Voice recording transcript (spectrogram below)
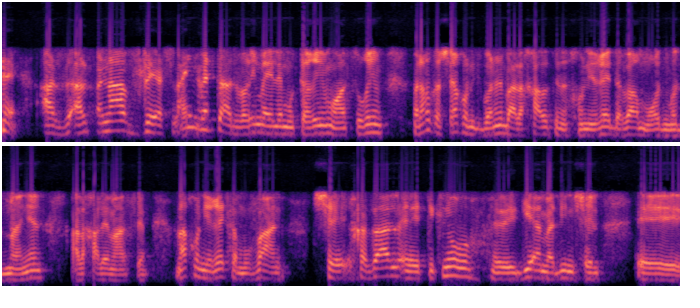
אז על פניו, השאלה אם באמת הדברים האלה מותרים או אסורים, ואנחנו כאשר אנחנו נתבונן בהלכה הזאת, אנחנו נראה דבר מאוד מאוד מעניין, הלכה למעשה. אנחנו נראה כמובן שחז"ל אה, תיקנו, אה, הגיע מהדין של אה,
